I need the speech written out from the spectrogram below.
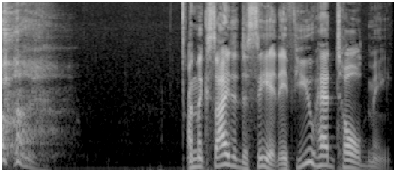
I'm excited to see it. If you had told me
